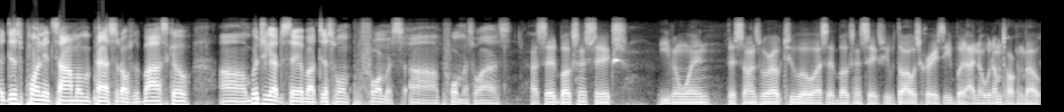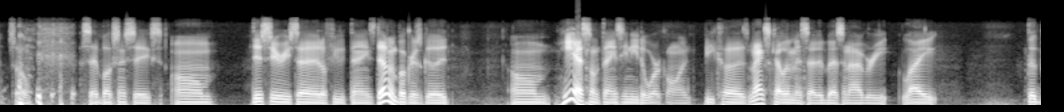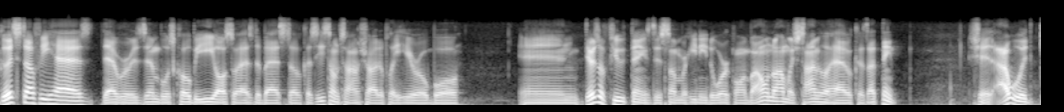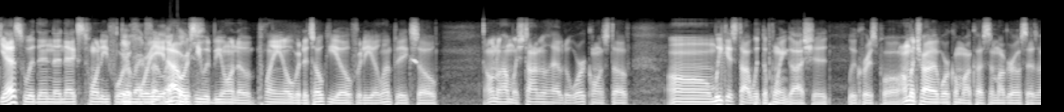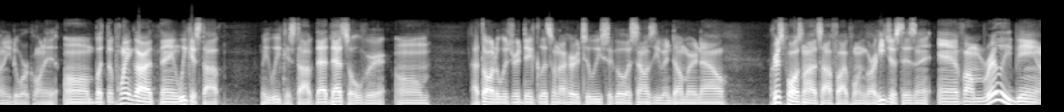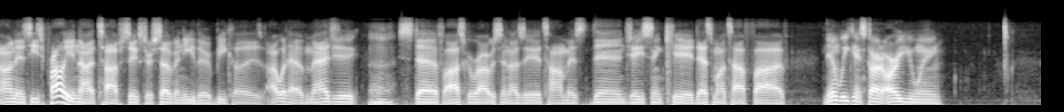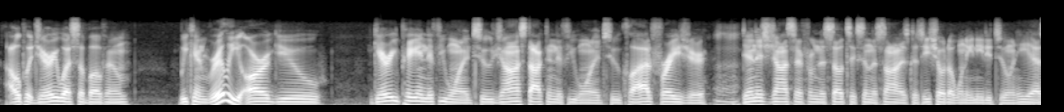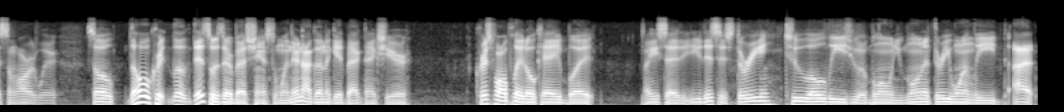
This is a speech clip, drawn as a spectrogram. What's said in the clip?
at this point in time, I'm gonna pass it off to Bosco. Um, what you got to say about this one, performance, uh, performance wise? I said Bucks and six. Even when the Suns were up 2-0, I said Bucks and six. People thought I was crazy, but I know what I'm talking about. So I said Bucks and six. Um, this series said a few things. Devin Booker's good. Um, he has some things he need to work on because Max Kellerman said it best, and I agree. Like the good stuff he has that resembles Kobe, he also has the bad stuff because he sometimes try to play hero ball. And there's a few things this summer he need to work on, but I don't know how much time he'll have because I think, shit, I would guess within the next 24 Get to 48 hours he would be on a plane over to Tokyo for the Olympics. So I don't know how much time he'll have to work on stuff. Um, we could start with the point guard shit with Chris Paul. I'm gonna try to work on my custom. My girl says I need to work on it. Um, but the point guard thing, we can stop. We we can stop. That that's over. Um, I thought it was ridiculous when I heard two weeks ago. It sounds even dumber now. Chris Paul's not a top five point guard. He just isn't. And if I'm really being honest, he's probably not top six or seven either because I would have Magic, uh-huh. Steph, Oscar Robertson, Isiah Thomas, then Jason Kidd. That's my top five. Then we can start arguing I will put Jerry West above him. We can really argue Gary Payton if you wanted to, John Stockton if you wanted to, Clyde Frazier, uh-huh. Dennis Johnson from the Celtics and the Sonics because he showed up when he needed to and he has some hardware. So the whole look, this was their best chance to win. They're not gonna get back next year. Chris Paul played okay, but like you said, you this is three two old leads you have blown. You've blown a three one lead. I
